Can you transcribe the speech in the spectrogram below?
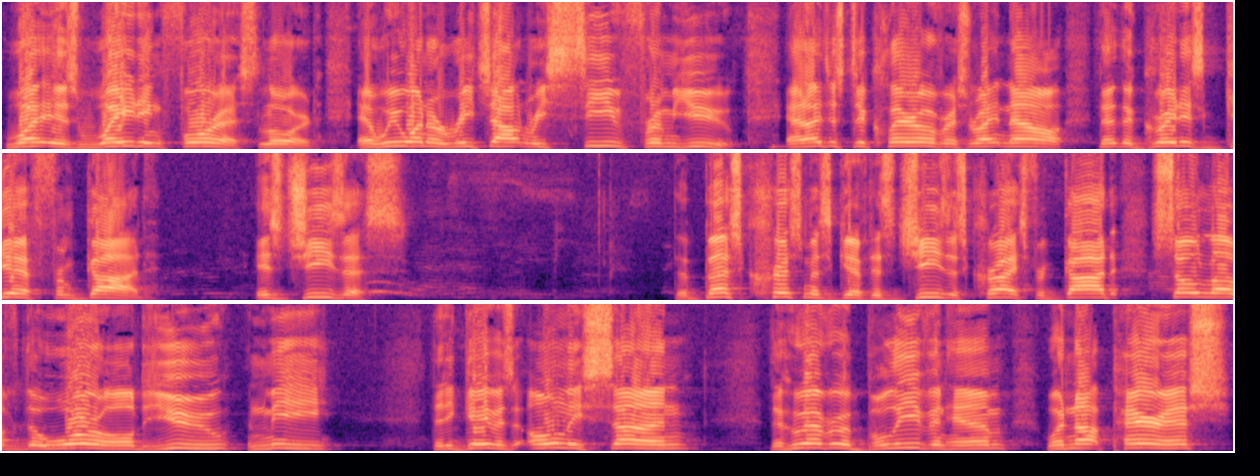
what is waiting for us, Lord. And we want to reach out and receive from you. And I just declare over us right now that the greatest gift from God is Jesus. The best Christmas gift is Jesus Christ. For God so loved the world, you and me, that he gave his only Son, that whoever would believe in him would not perish.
